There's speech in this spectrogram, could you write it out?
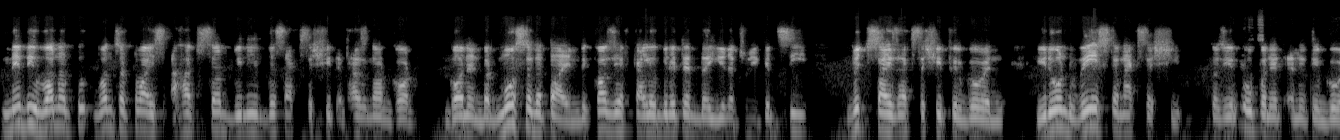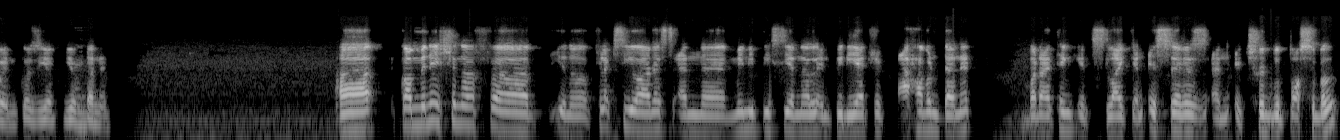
maybe one or two, once or twice I have said we need this access sheet. It has not got gone in, but most of the time because you have calibrated the unit, you can see which size access sheet will go in. You don't waste an access sheet because you'll open it and it will go in because you've, you've done it. Uh, combination of uh, you know flexi URS and uh, mini PCNL in pediatric. I haven't done it, but I think it's like an ECIRS and it should be possible.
